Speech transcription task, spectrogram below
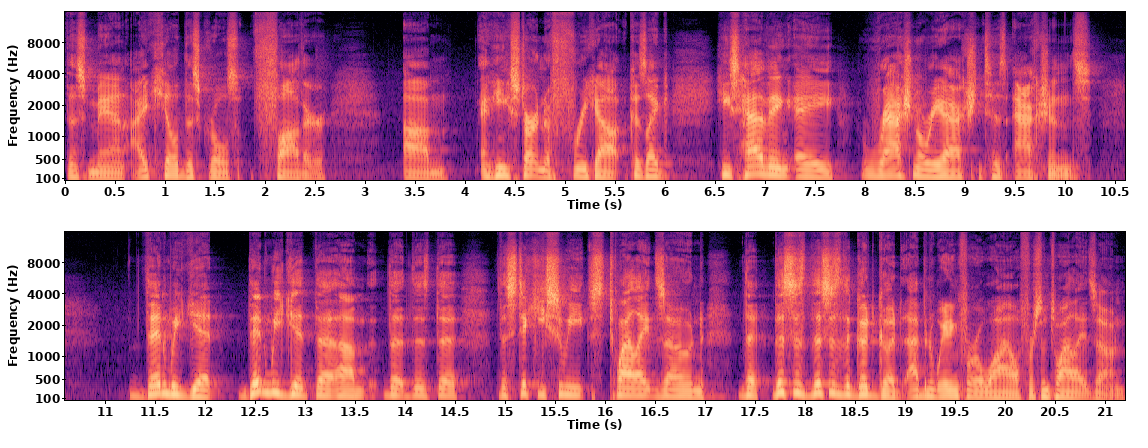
this man. I killed this girl's father. Um, and he's starting to freak out because like he's having a rational reaction to his actions then we get Then we get the um the the the the sticky sweet Twilight Zone. The this is this is the good good. I've been waiting for a while for some Twilight Zone.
